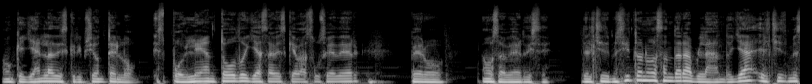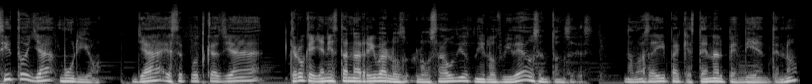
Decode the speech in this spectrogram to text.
Aunque ya en la descripción te lo spoilean todo, ya sabes qué va a suceder. Pero vamos a ver, dice. Del chismecito no vas a andar hablando. Ya, el chismecito ya murió. Ya ese podcast ya. Creo que ya ni están arriba los, los audios ni los videos. Entonces, nomás ahí para que estén al pendiente, ¿no?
